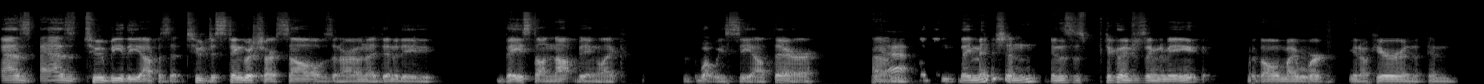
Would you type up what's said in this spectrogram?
as as to be the opposite, to distinguish ourselves and our own identity based on not being like what we see out there. Um, yeah. They mention, and this is particularly interesting to me with all of my work, you know, here in in,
